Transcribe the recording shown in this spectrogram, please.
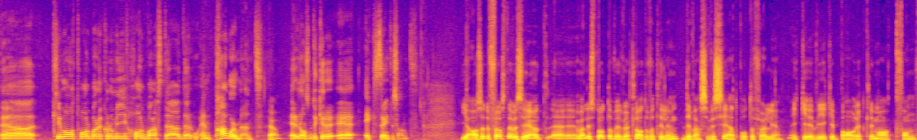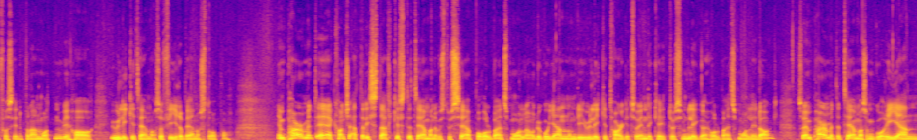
Eh, klimat, hållbar ekonomi, hållbara städer och empowerment. Ja. Är det någon som tycker det är extra intressant? Ja, altså det første jeg vil si er at eh, jeg er veldig stolt av at vi har klart å få til en diversifisert portefølje. Ikke, vi er ikke bare et klimatfond, for å si det på den måten. Vi har ulike temaer, så fire ben å stå på. Empowerment er kanskje et av de sterkeste temaene hvis du ser på holdbarhetsmålet og du går gjennom de ulike targets og indicators som ligger i holdbarhetsmålet i dag. Så er empowerment et tema som går igjen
